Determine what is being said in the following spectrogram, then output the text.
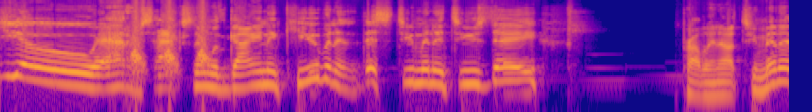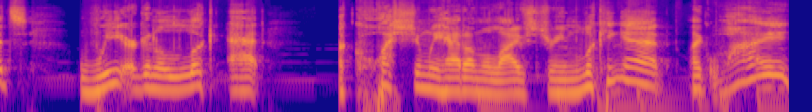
Yo, Adam Saxton with Guy in a Cube, and in this two minute Tuesday, probably not two minutes, we are going to look at a question we had on the live stream, looking at like why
